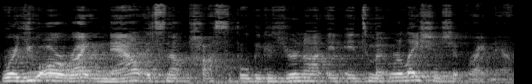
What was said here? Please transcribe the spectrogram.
Where you are right now, it's not possible because you're not in intimate relationship right now.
